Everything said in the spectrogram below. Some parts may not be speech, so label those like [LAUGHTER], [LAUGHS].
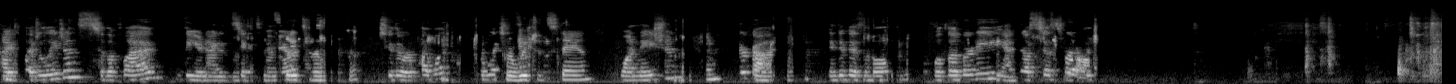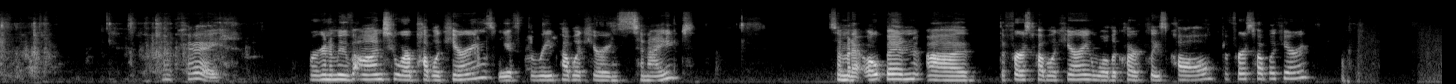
I pledge allegiance to the flag of the United States of States America, of America, to the republic for which For it which it stands, one nation, under God, indivisible, with liberty and justice for all. Okay, we're going to move on to our public hearings. We have three public hearings tonight. So I'm going to open uh, the first public hearing. Will the clerk please call the first public hearing?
